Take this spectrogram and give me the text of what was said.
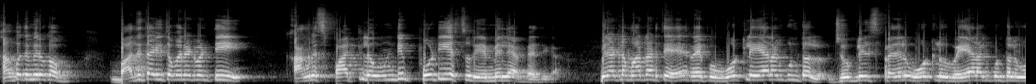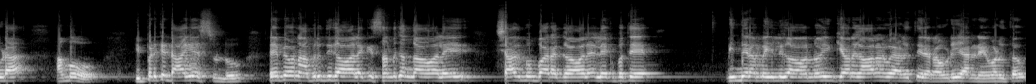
కాకపోతే మీరు ఒక బాధితాయుతమైనటువంటి కాంగ్రెస్ పార్టీలో ఉండి పోటీ చేస్తున్నారు ఎమ్మెల్యే అభ్యర్థిగా. మీరు అట్లా మాట్లాడితే రేపు ఓట్లు వేయాలనుకుంటోళ్ళు జూబ్లీస్ ప్రజలు ఓట్లు వేయాలనుకుంటోళ్ళు కూడా అమ్మో ఇప్పటికే డాగేస్తుండు రేపు ఏమైనా అభివృద్ధి కావాలి సంతకం కావాలి షాద్ ముబారక్ కావాలి లేకపోతే ఇందిరమ్మ ఇల్లు కావాలనో ఇంకేమైనా కావాలని అడిగితే రౌడీ అని ఏం అడుగుతావు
